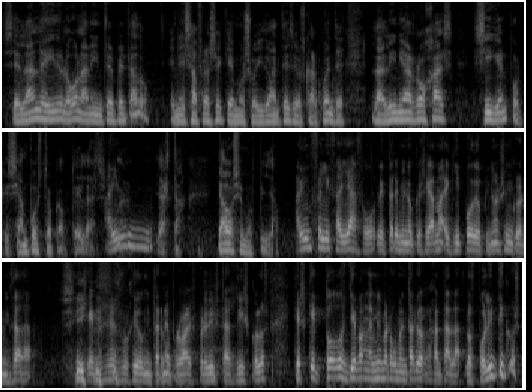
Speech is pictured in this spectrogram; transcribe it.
se la han leído y luego la han interpretado en esa frase que hemos oído antes de Oscar Puente. Las líneas rojas siguen porque se han puesto cautelas. Un- Ya está. ya os hemos pillado. Hay un feliz hallazgo de término que se llama equipo de opinión sincronizada, que no sé si ha surgido en Internet por varios periodistas díscolos, que es que todos llevan el mismo argumentario a rajatabla, los políticos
